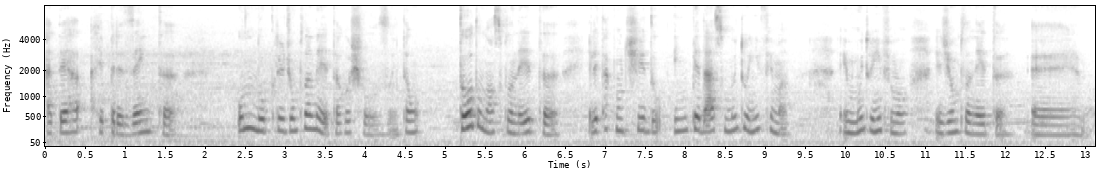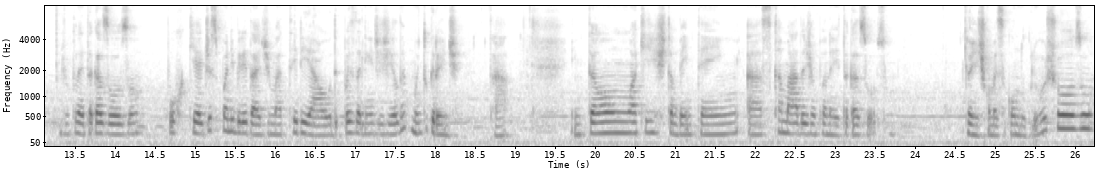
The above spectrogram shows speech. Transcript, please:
a Terra representa o núcleo de um planeta rochoso. Então, todo o nosso planeta, ele está contido em um pedaço muito ínfimo, muito ínfimo de um planeta, é, de um planeta gasoso, porque a disponibilidade de material depois da linha de gelo é muito grande, tá? Então, aqui a gente também tem as camadas de um planeta gasoso. Então, a gente começa com o núcleo rochoso,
